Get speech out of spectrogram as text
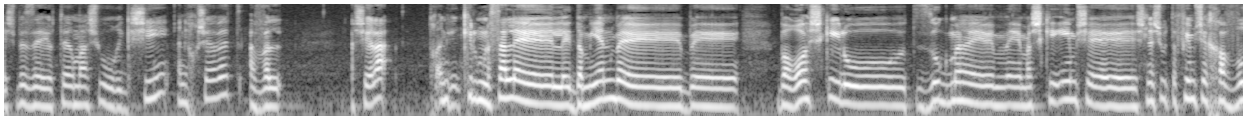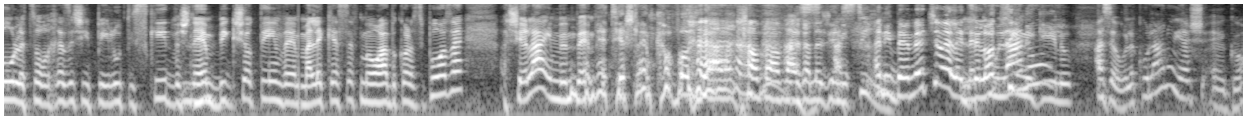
יש בזה יותר משהו רגשי, אני חושבת, אבל השאלה, אני כאילו מנסה ל- לדמיין ב, ב, בראש כאילו זוג משקיעים, ש- שני שותפים שחוו לצורך איזושהי פעילות עסקית, ושניהם ביג שוטים ומלא כסף מעורב בכל הסיפור הזה. השאלה אם הם באמת יש להם כבוד והערכה ואהבה אז- תראי, אני באמת שואלת, זה לא ציני כאילו. אז זהו, לכולנו יש אגו,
